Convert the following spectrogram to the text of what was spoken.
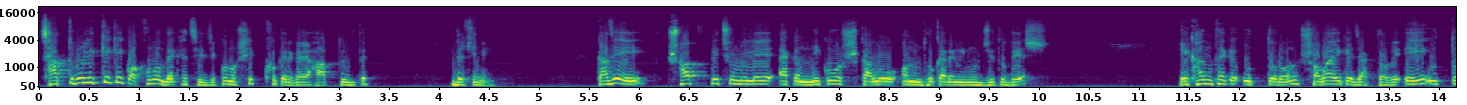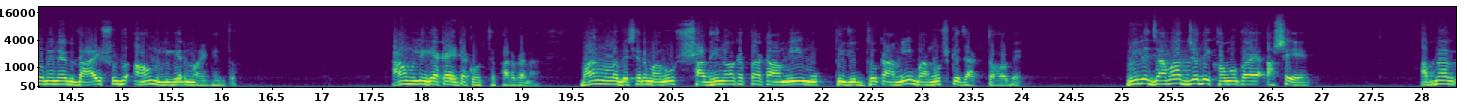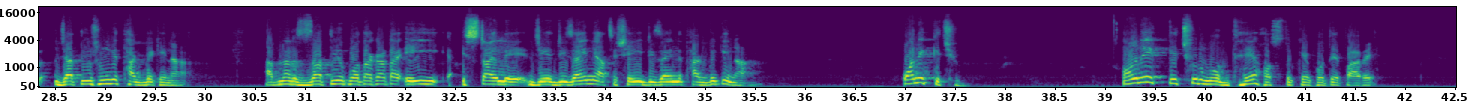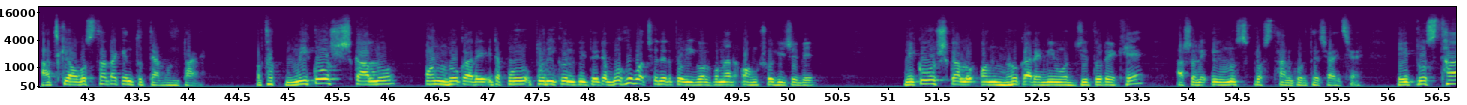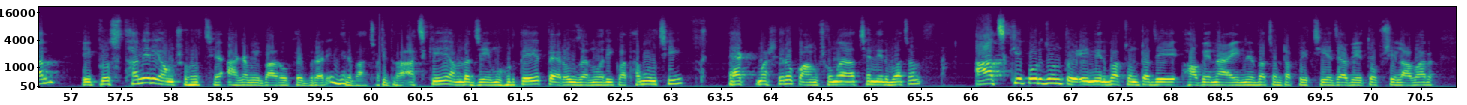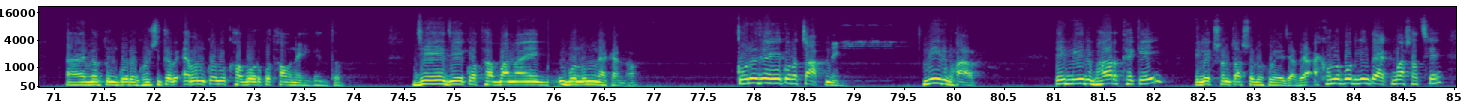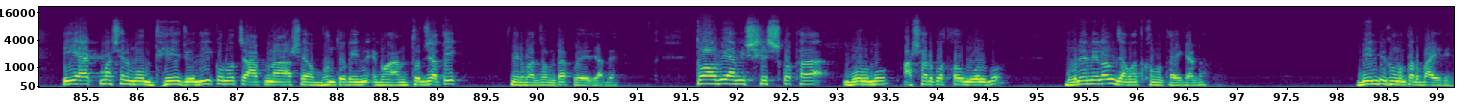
ছাত্রলীগকে কি কখনো দেখেছি যে কোনো শিক্ষকের গায়ে হাত তুলতে? দেখিনি। কাজেই সবকিছু মিলে এক নিকোষ কালো অন্ধকারে নিমজ্জিত দেশ। এখান থেকে উত্তরণ সবাইকে জাগতে হবে। এই উত্তরণের দায় শুধু আওয়ামী লীগের নয় কিন্তু। আওয়ামী লীগ একা এটা করতে পারবে না। বাংলাদেশের মানুষ স্বাধীনতা স্বাধীনতাকামী, মুক্তিযুদ্ধকামী মানুষকে জাগতে হবে। নইলে জামাত যদি ক্ষমতায় আসে, আপনার জাতীয় সংগীত থাকবে কিনা? আপনার জাতীয় পতাকাটা এই স্টাইলে যে ডিজাইনে আছে, সেই ডিজাইনে থাকবে কিনা? অনেক কিছু। অনেক কিছুর মধ্যে হস্তক্ষেপ হতে পারে। আজকে অবস্থাটা কিন্তু তেমনটাই অর্থাৎ নিকোষ কালো অন্ধকারে, এটা পরিকল্পিত, এটা বহু বছরের পরিকল্পনার অংশ হিসেবে নিকোষ কালো অন্ধকারে নিমজ্জিত রেখে আসলে ইউনুস প্রস্থান করতে চাইছে। এই প্রস্থান, এই প্রস্থানেরই অংশ হচ্ছে আগামী বারো ফেব্রুয়ারি নির্বাচন। কিন্তু আজকে আমরা যে মুহূর্তে তেরো জানুয়ারি কথা বলছি, এক মাসেরও কম সময় আছে নির্বাচন। আজকে পর্যন্ত এই নির্বাচনটা যে হবে না, এই নির্বাচনটা পিছিয়ে যাবে, তফসিল আবার নতুন করে ঘোষিত হবে, এমন কোনো খবর কোথাও নেই কিন্তু। যে যে কথা বানায় বলুন না কেন, কোনো জায়গায় কোনো চাপ নেই। নির্ভার। এই নির্ভার থেকে ইলেকশনটা আসলে হয়ে যাবে। এখনও পর্যন্ত এক মাস আছে। এই এক মাসের মধ্যে যদি কোনো চাপ না আসে অভ্যন্তরীণ এবং আন্তর্জাতিক নির্বাচনটা হয়ে যাবে। তবে আমি শেষ কথা বলব, আশার কথাও বলব। ধরে নিলাম জামাত ক্ষমতায় গেল। বিএনপি ক্ষমতার বাইরে।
